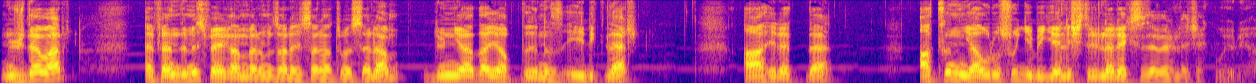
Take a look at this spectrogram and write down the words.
müjde var. Efendimiz Peygamberimiz Aleyhisselatü Vesselam dünyada yaptığınız iyilikler ahirette atın yavrusu gibi geliştirilerek size verilecek buyuruyor.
